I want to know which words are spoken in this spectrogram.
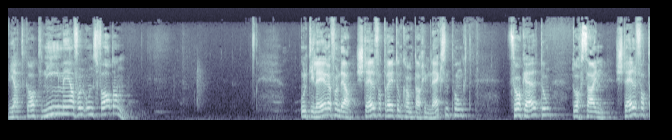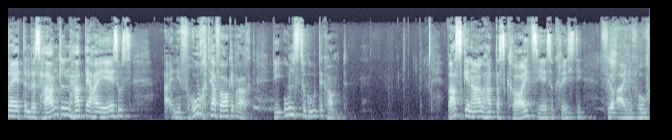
wird Gott nie mehr von uns fordern. Und die Lehre von der Stellvertretung kommt auch im nächsten Punkt zur Geltung. Durch sein stellvertretendes Handeln hat der Herr Jesus eine Frucht hervorgebracht, die uns zugute kommt. Was genau hat das Kreuz Jesu Christi für eine Frucht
